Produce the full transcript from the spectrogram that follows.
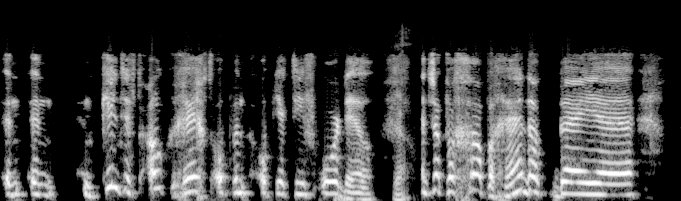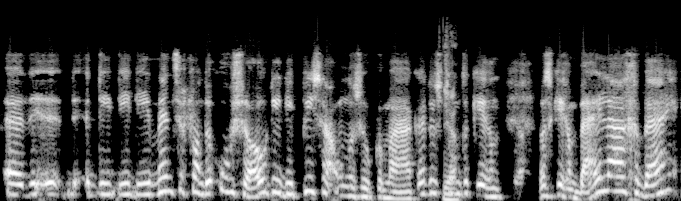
een, een, een kind heeft ook recht op een objectief oordeel. Ja. En het is ook wel grappig hè, dat bij. Uh, uh, die, die, die, die, mensen van de OESO, die die PISA-onderzoeken maken, er stond Ja. een keer een, was een keer een bijlage bij.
